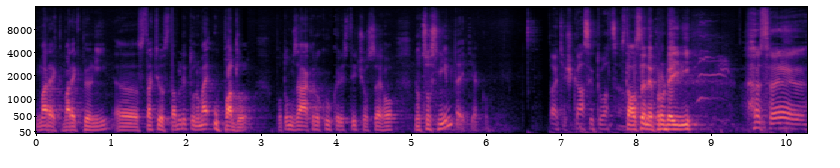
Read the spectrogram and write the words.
Marek, Marek Pilný eh, ztratil stabilitu, no upadl po tom zákroku Kristy Čoseho. No co s ním teď? Jako? To je těžká situace. no. Stal se neprodejný To je,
